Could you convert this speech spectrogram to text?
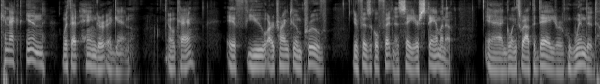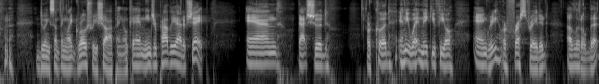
connect in with that anger again. Okay? If you are trying to improve your physical fitness, say your stamina, and going throughout the day, you're winded doing something like grocery shopping, okay? It means you're probably out of shape. And that should or could anyway make you feel angry or frustrated a little bit.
